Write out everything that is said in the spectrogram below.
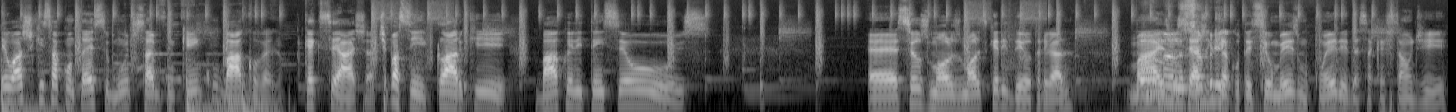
Eu acho que isso acontece muito, sabe com quem? Com Baco, velho. O que é que você acha? Tipo assim, claro que Baco ele tem seus é, seus molos, os molos que ele deu, tá ligado? Mas Pô, mano, você sobre... acha que aconteceu mesmo com ele dessa questão de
